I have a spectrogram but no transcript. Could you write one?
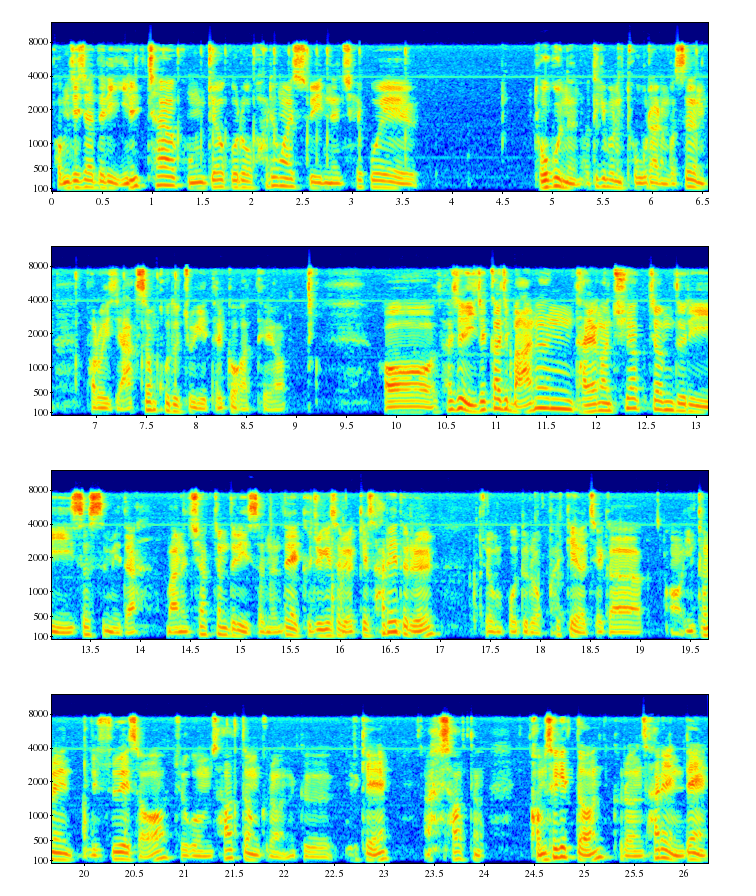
범죄자들이 1차 공격으로 활용할 수 있는 최고의 도구는 어떻게 보면 도구라는 것은 바로 이제 악성 코드 쪽이 될 것 같아요. 어, 사실 이제까지 많은 다양한 취약점들이 있었습니다. 많은 취약점들이 있었는데 그 중에서 몇 개 사례들을 좀 보도록 할게요. 제가 어, 인터넷 뉴스에서 조금 사왔던 그런 그 이렇게 아, 사왔던 검색했던 그런 사례인데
